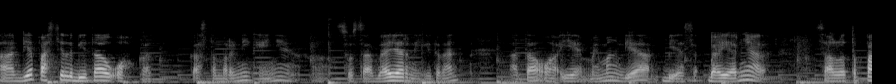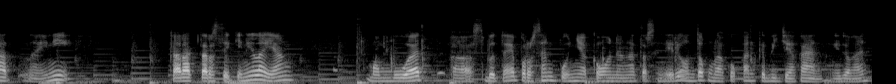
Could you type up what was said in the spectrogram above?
uh, dia pasti lebih tahu oh customer ini kayaknya uh, susah bayar nih gitu kan. Atau wah iya memang dia biasa bayarnya selalu tepat. Nah, ini karakteristik inilah yang membuat uh, sebetulnya perusahaan punya kewenangan tersendiri untuk melakukan kebijakan gitu kan.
